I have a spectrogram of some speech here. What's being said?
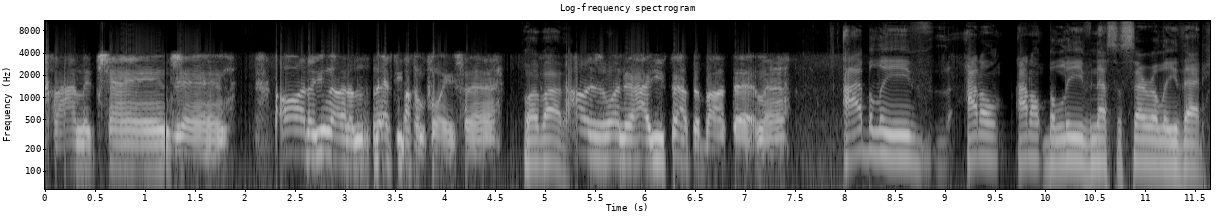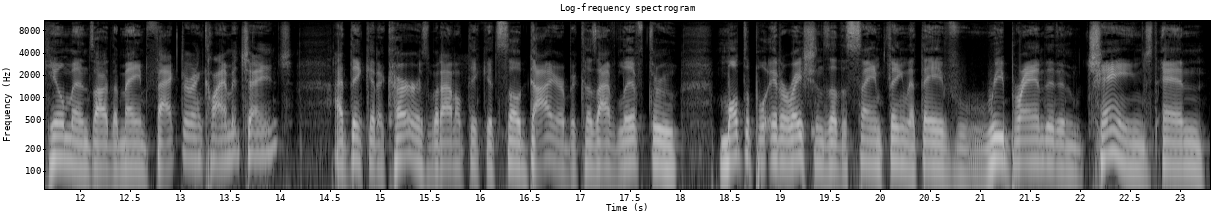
climate change and all the you know the lefty fucking points, man. What about it? I was just wondering how you felt about that, man. I believe I don't I don't believe necessarily that humans are the main factor in climate change. I think it occurs, but I don't think it's so dire because I've lived through multiple iterations of the same thing that they've rebranded and changed and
